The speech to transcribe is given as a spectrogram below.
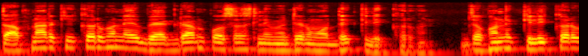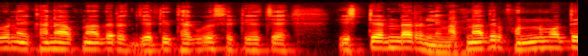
তো আপনারা কি করবেন? এই ব্যাকগ্রাউন্ড প্রসেস লিমিটের মধ্যে ক্লিক করবেন। যখনই ক্লিক করবেন, এখানে আপনাদের যেটি থাকবে সেটি হচ্ছে স্ট্যান্ডার্ড লিমিট আপনাদের ফোনের মধ্যে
